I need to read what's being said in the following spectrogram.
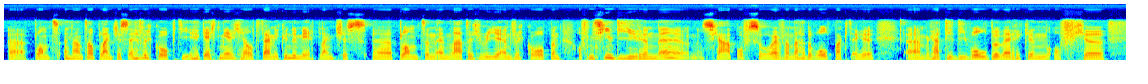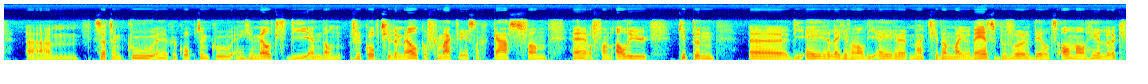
eh, plant een aantal plantjes en verkoopt die. Je krijgt meer geld, daarmee kun je meer plantjes eh, planten en laten groeien en verkopen. Of misschien dieren, hè, een schaap of zo, waarvan dat je de wol pakt en je ehm, gaat die, die wol bewerken. Of je ehm, zet een koe, hè, je koopt een koe en je melkt die en dan verkoopt je de melk. Of je maakt er eerst nog kaas van. Hè, of van al je kippen eh, die eieren leggen, van al die eieren maak je dan mayonaise bijvoorbeeld. Allemaal heel leuk.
